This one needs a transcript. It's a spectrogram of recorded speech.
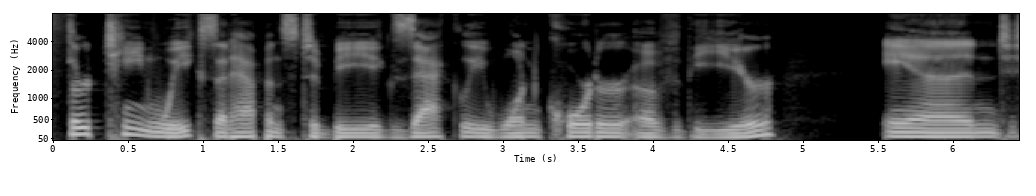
13 weeks that happens to be exactly one quarter of the year and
